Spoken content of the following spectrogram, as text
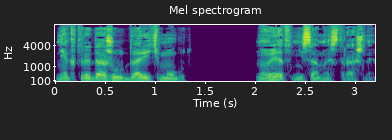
Некоторые даже ударить могут. Но это не самое страшное.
